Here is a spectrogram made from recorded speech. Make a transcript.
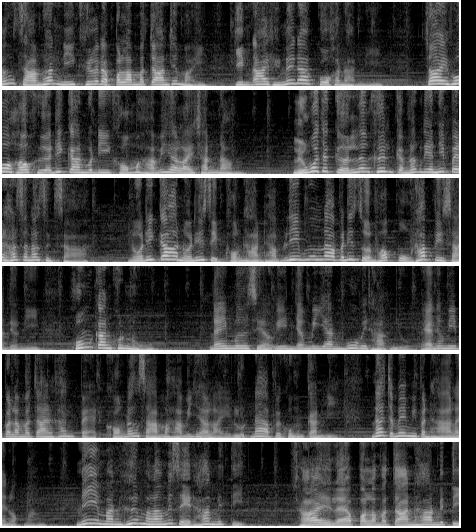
ทั้งสามท่านนี้คือระดับปรมาจารย์ใช่ไหม กินอายถึงได้น่ากลัวขนาดนี้ ใช่พวกเขาคืออธิการบดีของมหาวิทยาลัยชั้นนำ หรือว่าจะเกิดเรื่องขึ้นกับนักเรียนที่เป็นทัศนศึกษา หน่วยที่ 9 หน่วยที่ 10 ของฐานทัพรีบมุ่งหน้าไปที่สวนเพาะปลูกถ้ำปีศาจเดี๋ยวนี้ คุ้มกันคุณหนู ในมือเสี่ยวอินยังมียันผู้พิทักษ์อยู่ แถมยังมีปรมาจารย์ขั้น 8 ของทั้ง 3 มหาวิทยาลัยลุดหน้าไปคุ้มกันอีก น่าจะไม่มีปัญหาอะไรหรอกมั้ง นี่มันคือพลังพิเศษท่านมิติ ใช่แล้วปรมาจารย์ท่านมิติ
